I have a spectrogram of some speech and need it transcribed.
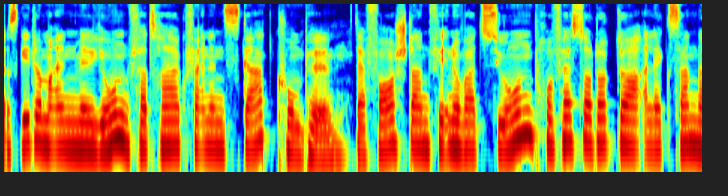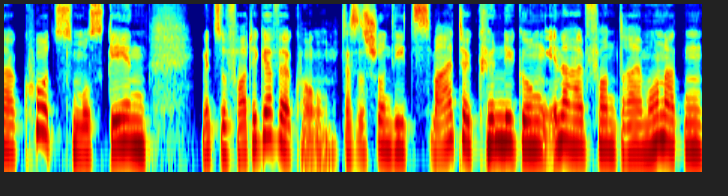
Es geht um einen Millionenvertrag für einen Skatkumpel. Der Vorstand für Innovation, Professor Dr. Alexander Kurz, muss gehen mit sofortiger Wirkung. Das ist schon die zweite Kündigung innerhalb von drei Monaten.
